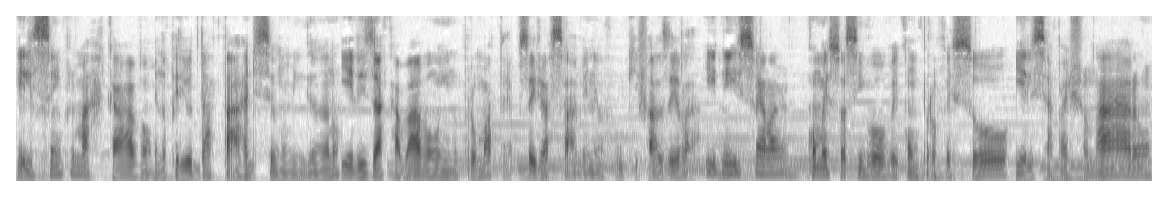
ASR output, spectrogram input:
Eles sempre marcavam no período da tarde, se eu não me engano, e eles acabavam indo para o motel. Vocês já sabem, né, o que fazer lá. E nisso ela começou a se envolver com o professor e eles se apaixonaram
